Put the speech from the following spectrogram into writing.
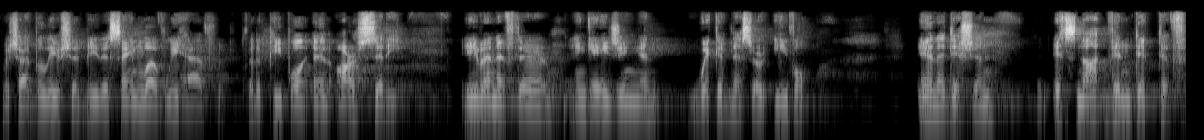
Which I believe should be the same love we have for, for the people in our city, even if they're engaging in wickedness or evil. In addition, it's not vindictive.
